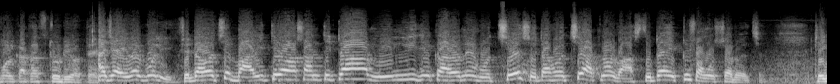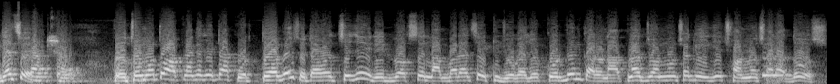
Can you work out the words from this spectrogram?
কলকাতা স্টুডিওতে। আচ্ছা এবার বলি সেটা হচ্ছে বাড়িতে অশান্তিটা মেনলি যে কারণে হচ্ছে সেটা হচ্ছে আপনার বাস্তুটা একটু সমস্যা রয়েছে। ঠিক আছে? আচ্ছা। প্রথমত আপনাকে যেটা করতে হবে সেটা হচ্ছে যে রেড বক্সের নাম্বার আছে একটু যোগাযোগ করবেন কারণ আপনার জন্ম জন্মছকে এই যে ছন্ন ছাড়া দোষ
